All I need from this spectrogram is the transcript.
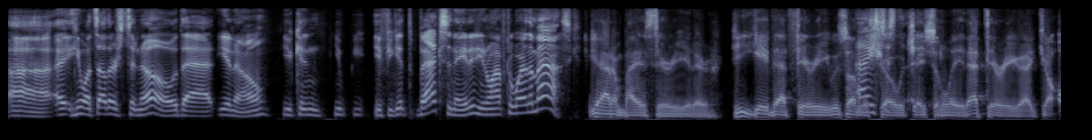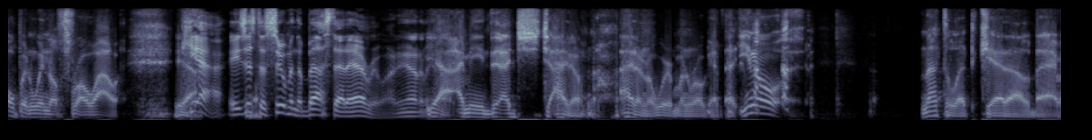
Uh, he wants others to know that you know you can. You, you- if you get vaccinated, you don't have to wear the mask. Yeah, I don't buy his theory either. He gave that theory. He was on the he's show just- with Jason Lee. That theory, like you know, open window throw out. Yeah, Yeah. he's just assuming the best out of everyone. You know what I mean? Yeah, I mean, I, just- I don't know. I don't know where Monroe got that. You know, not to let the cat out of the bag.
